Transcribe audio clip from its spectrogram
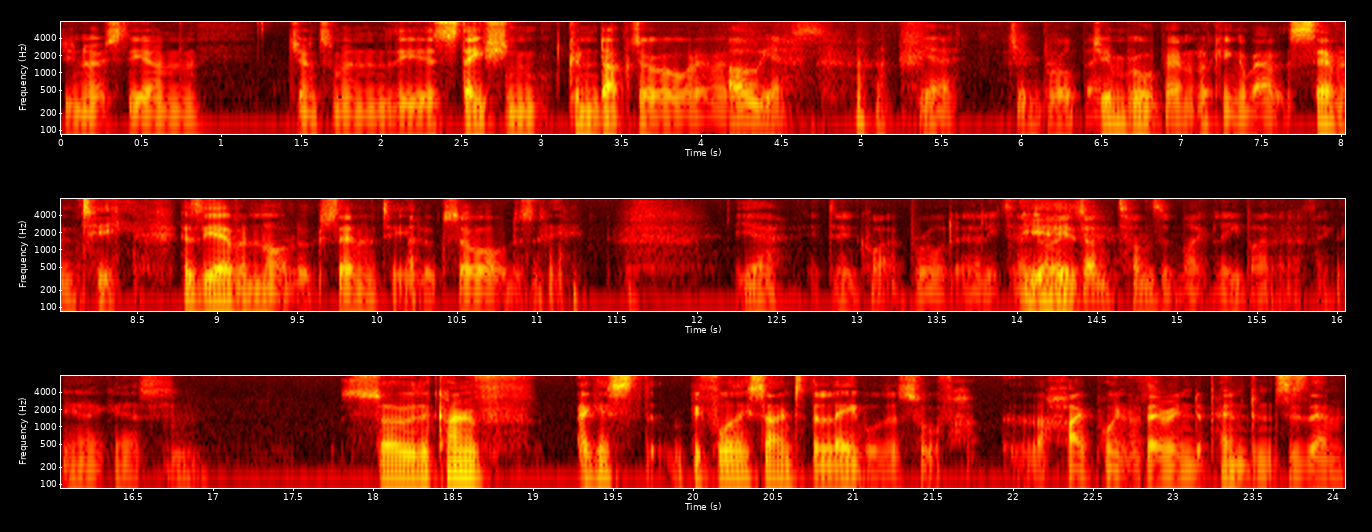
Did you notice the um, gentleman, the station conductor or whatever? Oh yes, yeah, Jim Broadbent. Jim Broadbent looking about 70. Has he ever not looked 70? He looks so old, doesn't he? Yeah, doing quite a broad early turn. Yeah, Yeah, he's done tons of Mike Leigh by then, I think. Yeah, I guess. Mm. So the kind of, I guess, th- before they signed to the label, the sort of the high point of their independence is them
